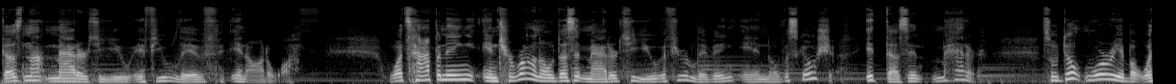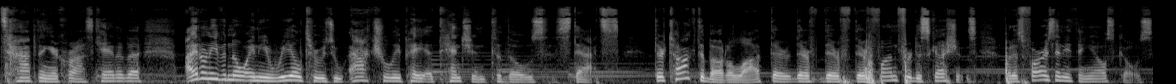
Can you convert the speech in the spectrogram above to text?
does not matter to you if you live in Ottawa. What's happening in Toronto doesn't matter to you if you're living in Nova Scotia. It doesn't matter. So don't worry about what's happening across Canada. I don't even know any realtors who actually pay attention to those stats. They're talked about a lot. They're they're they're they're fun for discussions. But as far as anything else goes,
